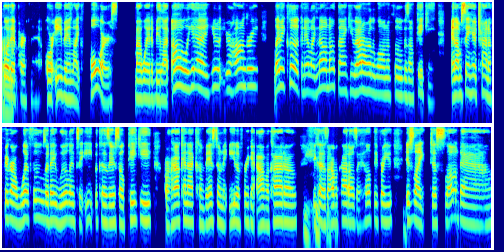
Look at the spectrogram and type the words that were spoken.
for that person or even like force my way to be like, oh yeah, you you're hungry, let me cook. And they're like, no, no, thank you. I don't really want the food because I'm picky. And I'm sitting here trying to figure out what foods are they willing to eat because they're so picky, or how can I convince them to eat a freaking avocado? because avocados are healthy for you. It's like just slow down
